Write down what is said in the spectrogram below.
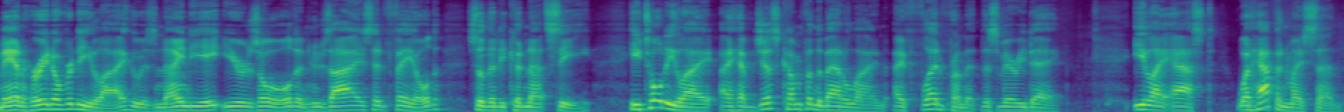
man hurried over to Eli, who was 98 years old and whose eyes had failed so that he could not see. He told Eli, I have just come from the battle line. I fled from it this very day. Eli asked, What happened, my son?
